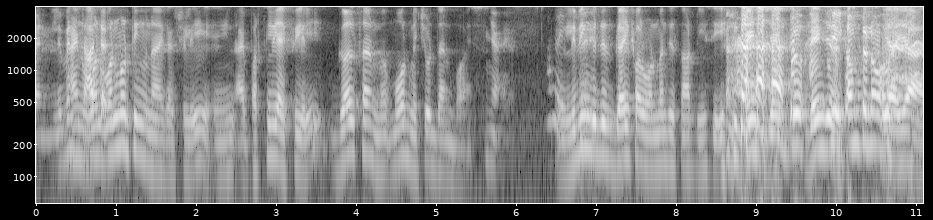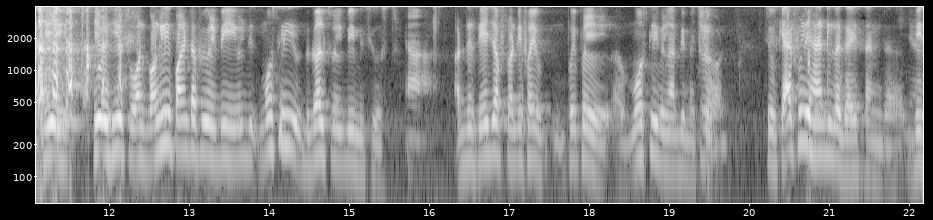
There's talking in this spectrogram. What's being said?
when living and started. One, one more thing, Vinayak, actually, in, I personally I feel girls are m- more matured than boys. Yeah. yeah. Living with this guy for one month is not easy. It's dangerous. dangerous. She'll come to know. Yeah, yeah. He, he, his one, only point of view will be, will be mostly the girls will be misused. Ah. At this age of 25, people uh, mostly will not be mature. True. So carefully handle the guys and uh, yeah. be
